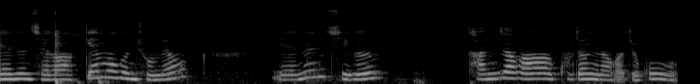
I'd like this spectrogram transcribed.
얘는 제가 깨먹은 조명. 얘는 지금 단자가 고장이 나가지고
